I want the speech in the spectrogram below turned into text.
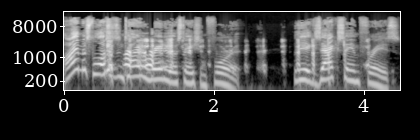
I almost lost his entire radio station for it. The exact same phrase,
